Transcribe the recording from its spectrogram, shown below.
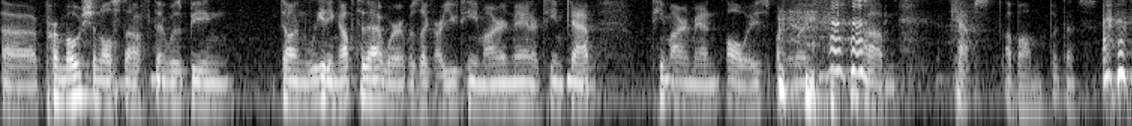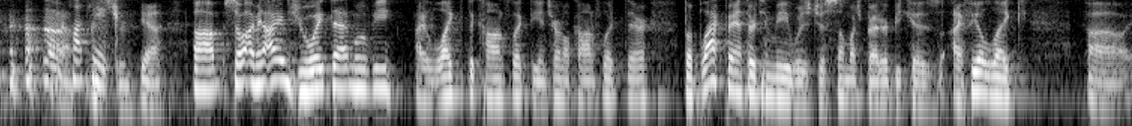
uh, promotional stuff that was being done leading up to that, where it was like, "Are you Team Iron Man or Team Cap?" Team Iron Man always, by the way. um, Cap's a bum, but that's Hot take. That's true. yeah. Um, so I mean, I enjoyed that movie. I liked the conflict, the internal conflict there. But Black Panther to me was just so much better because I feel like, uh,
